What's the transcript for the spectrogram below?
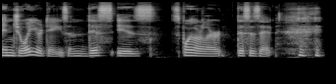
enjoy your days. And this is, spoiler alert, this is it.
